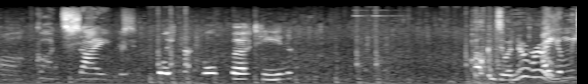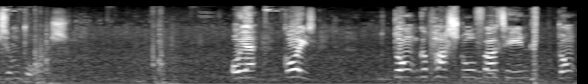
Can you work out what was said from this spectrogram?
Oh God sakes! Wait at door 13. Welcome to a new room. I give me some doors. Oh yeah, guys, don't go past door 13. Don't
